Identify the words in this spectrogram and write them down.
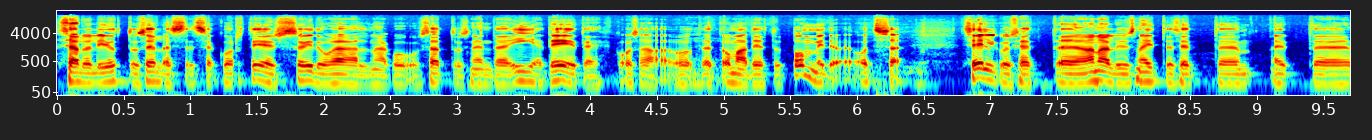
seal oli juttu sellest, et see korteež sõidu ajal nagu sattus nende IED-de ehk osa, et oma tehtud pommide otsa. selgus, et äh, analüüs näitas, et, et äh,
